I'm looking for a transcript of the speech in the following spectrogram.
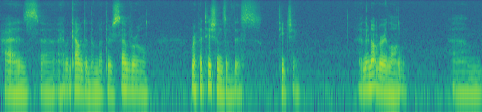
has, uh, I haven't counted them, but there's several repetitions of this teaching. And they're not very long. Um,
